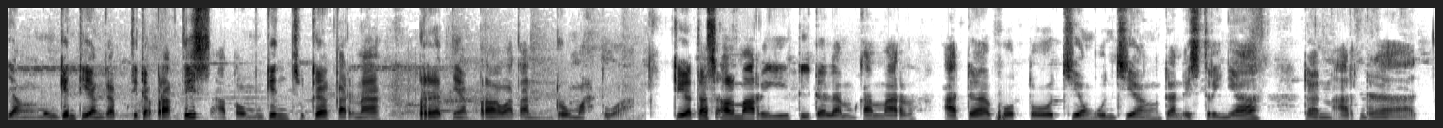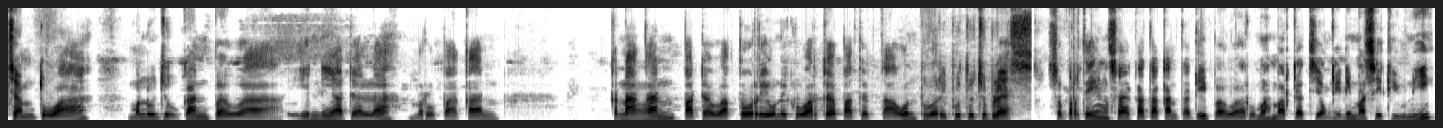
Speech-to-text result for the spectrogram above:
yang mungkin dianggap tidak praktis atau mungkin juga karena beratnya perawatan rumah tua. Di atas almari di dalam kamar ada foto Jiang Unjiang dan istrinya dan ada jam tua menunjukkan bahwa ini adalah merupakan kenangan pada waktu reuni keluarga pada tahun 2017. Seperti yang saya katakan tadi bahwa rumah marga Ciong ini masih dihuni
